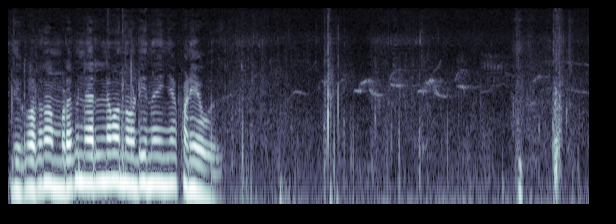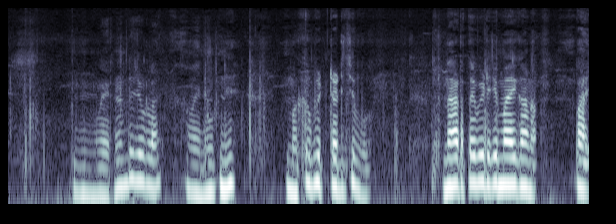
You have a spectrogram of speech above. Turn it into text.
ഇതിൽ കൂടെ നമ്മുടെ പിന്നാലെ തന്നെ വന്നുകൊണ്ടിരുന്ന് കഴിഞ്ഞാൽ പണിയാവുക വരുന്നുണ്ട് ചുള്ള അതിന് മുന്നേ നമുക്ക് വിട്ടടിച്ച് പോകും എന്നാൽ അടുത്ത വീഡിയോയുമായി കാണാം. ബൈ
